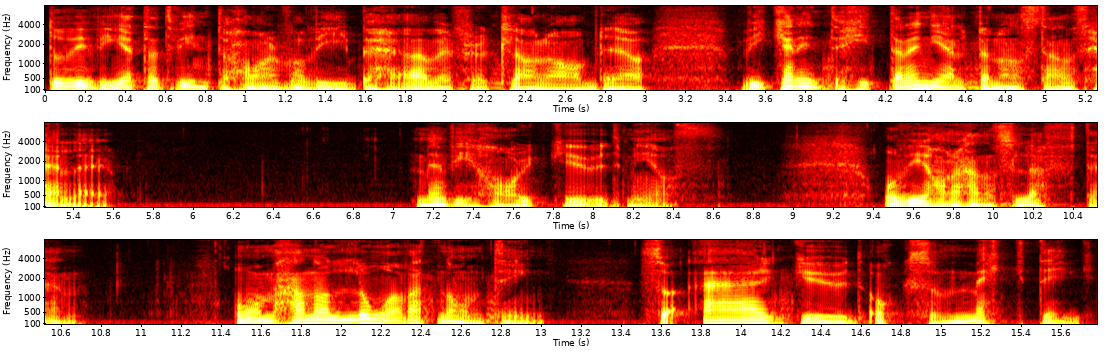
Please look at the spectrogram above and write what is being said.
då vi vet att vi inte har vad vi behöver för att klara av det och vi kan inte hitta den hjälpen någonstans heller. Men vi har Gud med oss. Och vi har hans löften. Och om han har lovat någonting så är Gud också mäktig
